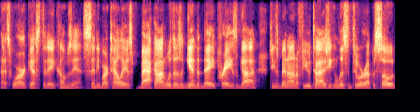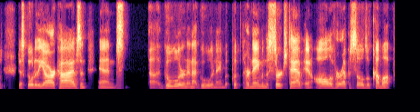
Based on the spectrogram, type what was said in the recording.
that's where our guest today comes in. Cyndy Bartelli is back on with us again today. Praise God. She's been on a few times. You can listen to her episode. Just go to the archives and and uh, Google her, not Google her name, but put her name in the search tab, and all of her episodes will come up,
